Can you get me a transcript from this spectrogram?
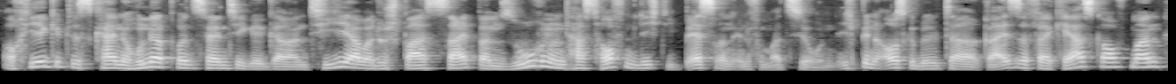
Auch hier gibt es keine hundertprozentige Garantie, aber du sparst Zeit beim Suchen und hast hoffentlich die besseren Informationen. Ich bin ausgebildeter Reiseverkehrskaufmann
